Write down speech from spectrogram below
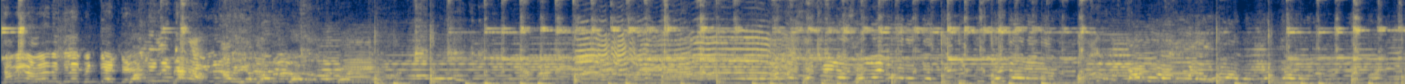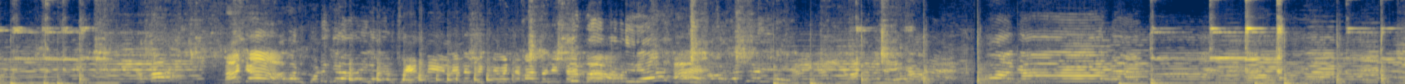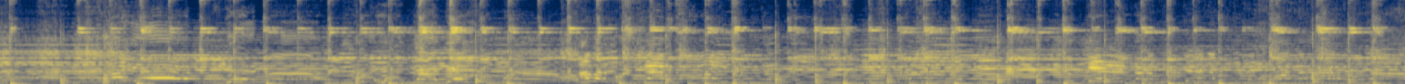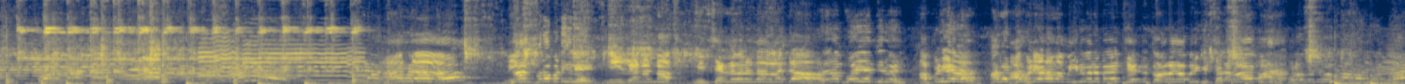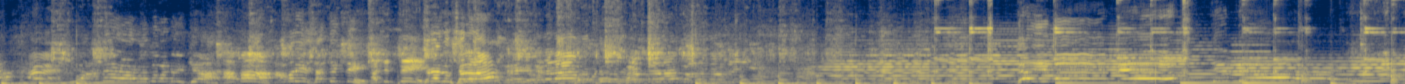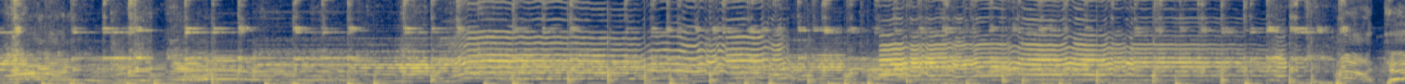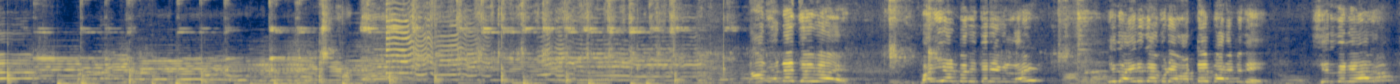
சமயம் அவலத்திலே பெண் கேட்டு. போட்டுக்கிட்டாங்க. அவன் போறாமோ நீ வேணண்டா நீ செல்ல வேணண்டா ராஜா. அதெல்லாம் போயே தீர்வேன் அப்படியா. அப்படியானா நம்ம இருவருமே சேர்ந்து தோரகாபுரிக்கு செல்லலாம். வந்து கொண்டிருக்கிறார். ஆமா. அவரை சந்தித்து பிறகு செல்லலாம். செல்லலாம். வட்டை பாறை இது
